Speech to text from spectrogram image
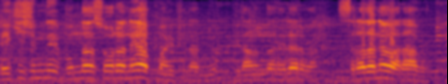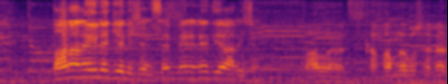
Peki şimdi bundan sonra ne yapmayı planlıyorsun? Planında neler var? Sırada ne var abi? Bana neyle geleceksin? Sen beni ne diye arayacaksın? Vallahi kafamda bu sefer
